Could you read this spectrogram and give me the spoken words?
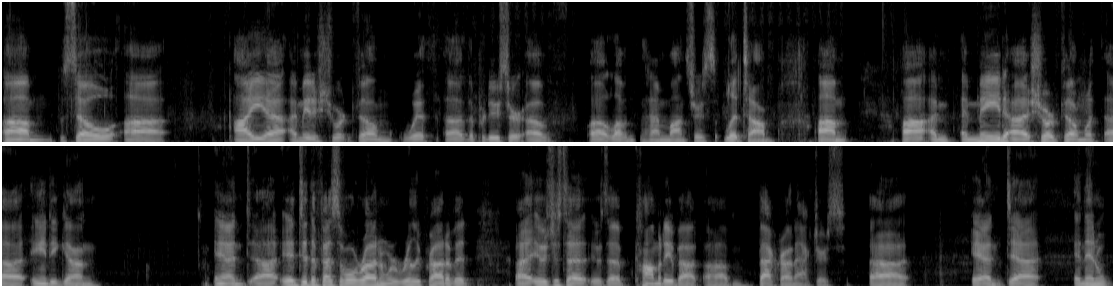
Um, so uh, I uh, I made a short film with uh, the producer of uh, Love and the Time Monsters, Litom. Um, I, I made a short film with uh, Andy Gunn, and uh, it did the festival run, and we're really proud of it. Uh, it was just a it was a comedy about um, background actors, uh, and uh, and then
